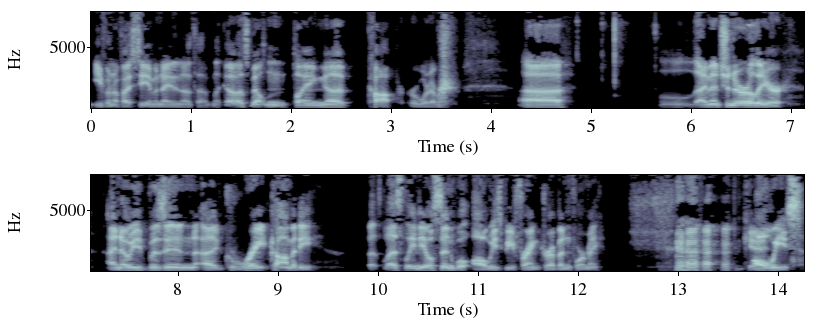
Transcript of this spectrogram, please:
Even if I see him in anything else, I'm like, oh, it's Milton playing a cop or whatever. Uh, I mentioned earlier. I know he was in a great comedy, but Leslie Nielsen will always be Frank Drebin for me. Okay. Always.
